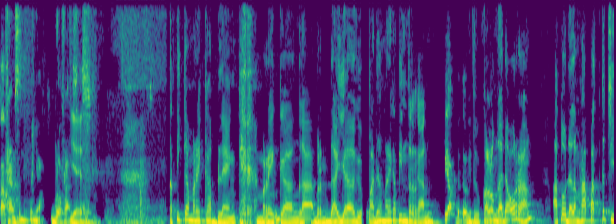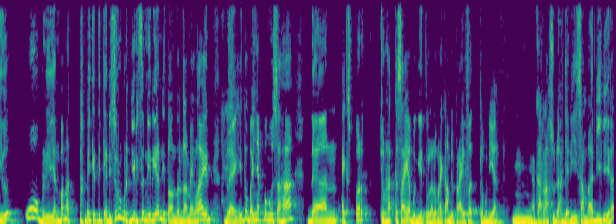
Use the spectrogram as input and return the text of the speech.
Pak Frans tentunya, Bro Frans. Yes. Ketika mereka blank, mereka nggak berdaya, gitu. padahal mereka pinter kan, Ya betul. gitu. Kalau nggak ada orang atau dalam rapat kecil, wow brilian banget. Tapi ketika disuruh berdiri sendirian ditonton sama yang lain, blank. Itu banyak pengusaha dan expert curhat ke saya begitu. Lalu mereka ambil private kemudian, Ya, karena sudah jadi somebody ya,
